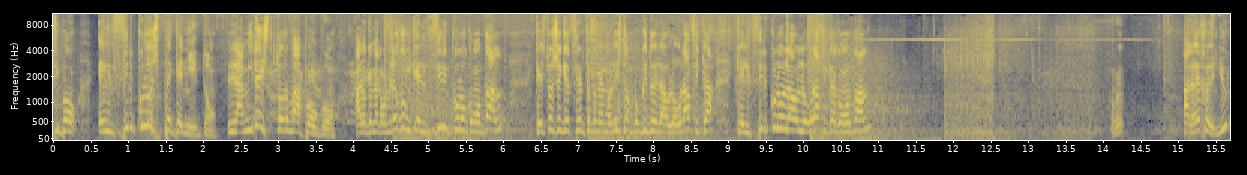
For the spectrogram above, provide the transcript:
Tipo, el círculo es pequeñito La mira estorba poco A lo que me refiero con que el círculo como tal Que esto sí que es cierto que me molesta un poquito de la holográfica Que el círculo de la holográfica como tal Ah, lo dejo de Injure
